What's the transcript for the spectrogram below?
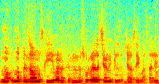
no, no pensábamos que iban a terminar su relación y que la chava se iba a salir.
